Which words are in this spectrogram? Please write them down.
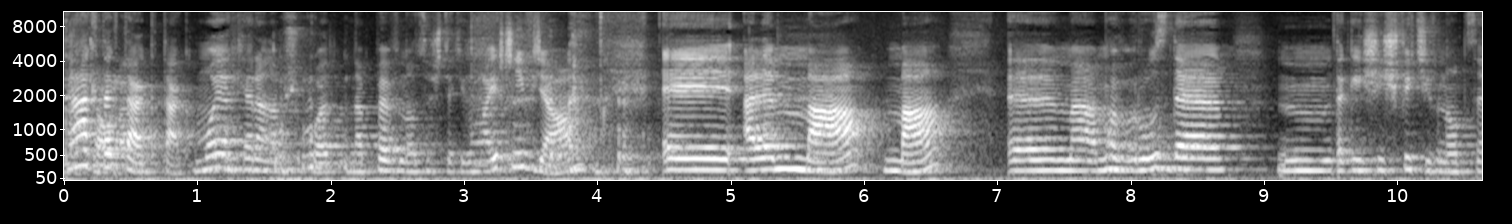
Tak, tak, tak, tak. Moja Kiara na przykład na pewno coś takiego ma. Jeszcze nie widziałam, e, ale ma, ma, e, ma, ma bruzdę, mm, tak jej się świeci w nocy,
